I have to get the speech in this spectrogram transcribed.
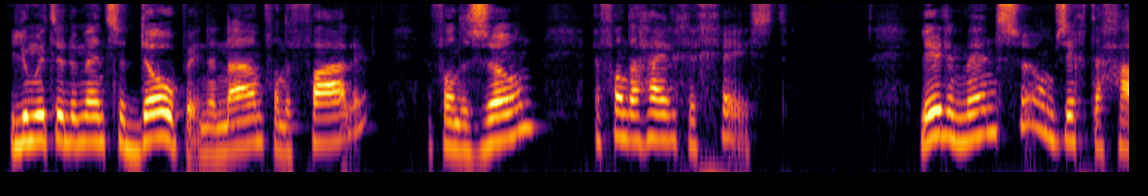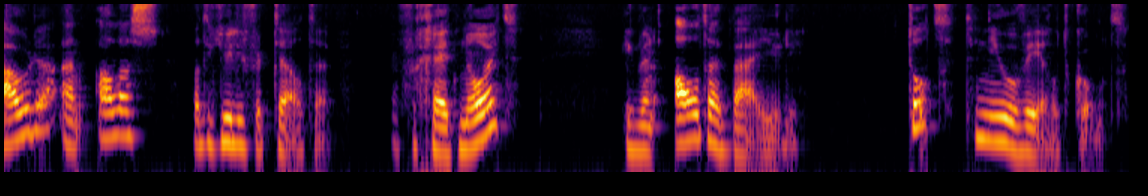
Jullie moeten de mensen dopen in de naam van de Vader en van de Zoon en van de Heilige Geest. Leer de mensen om zich te houden aan alles wat ik jullie verteld heb. En vergeet nooit, ik ben altijd bij jullie, tot de nieuwe wereld komt.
